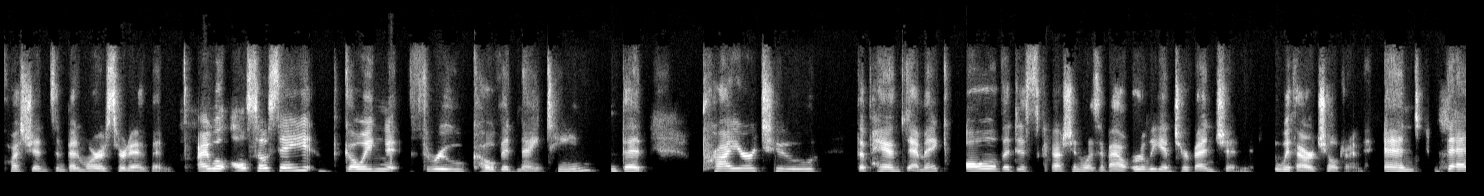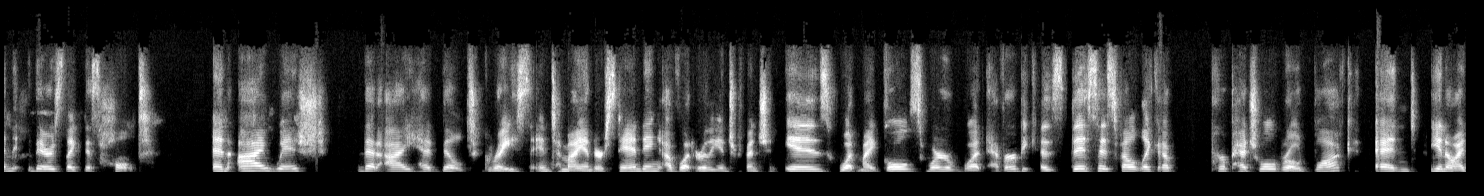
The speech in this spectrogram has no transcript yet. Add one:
questions and been more assertive. And I will also say, going through COVID nineteen, that prior to the pandemic, all the discussion was about early intervention with our children. And then there's like this halt. And I wish that I had built grace into my understanding of what early intervention is, what my goals were, whatever, because this has felt like a perpetual roadblock. And, you know, I,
